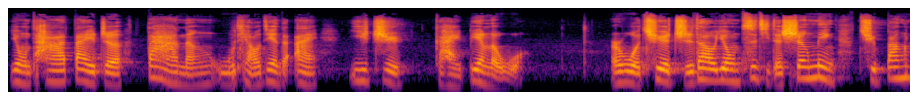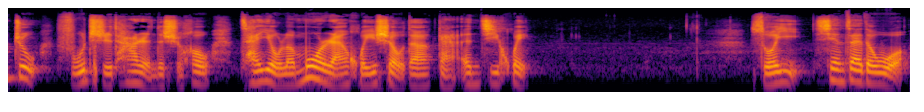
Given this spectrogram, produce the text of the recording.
用他带着大能无条件的爱医治、改变了我，而我却直到用自己的生命去帮助、扶持他人的时候，才有了蓦然回首的感恩机会。所以，现在的我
